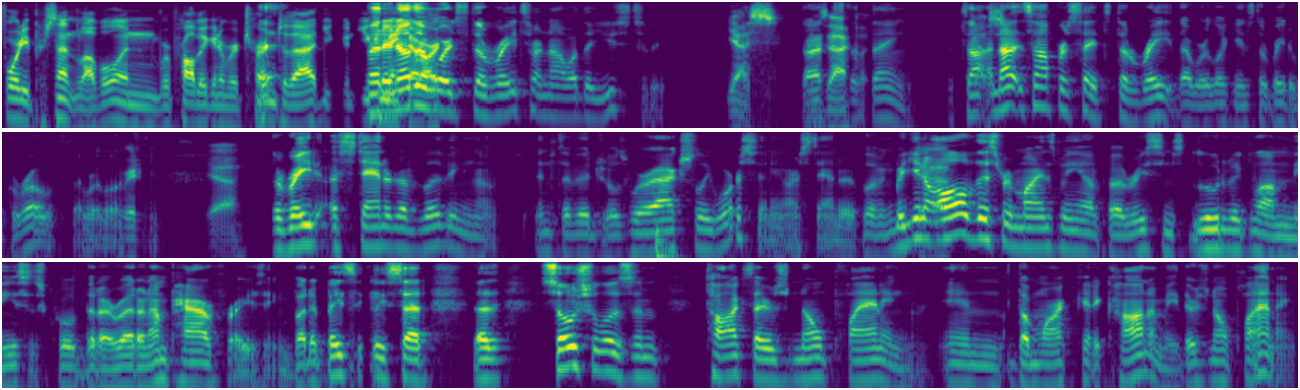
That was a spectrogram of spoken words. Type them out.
40% level and we're probably going to return But- to that you could, you but can in other arg- words, the rates are not what they used to be. Yes That's exactly the thing. It's not, Yes. not it's not per se, it's the rate that we're looking, at, it's the rate of growth that we're Rate- looking. yeah the rate of standard of living of individuals we're actually worsening our standard of living but you know all of this reminds me of a recent ludwig von mises quote that i read and i'm paraphrasing but it basically Mm-hmm. said that socialism talks there's no planning in the market economy there's no planning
